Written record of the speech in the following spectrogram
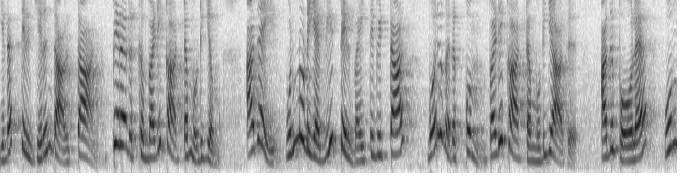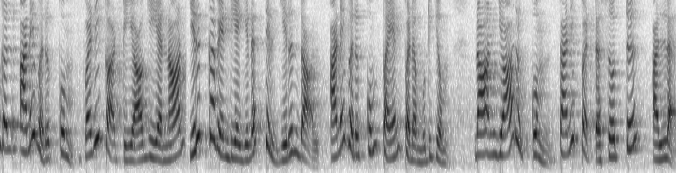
இடத்தில் இருந்தால்தான் பிறருக்கு வழிகாட்ட முடியும். அதை உன்னுடைய வீட்டில் வைத்துவிட்டால் ஒருவருக்கும் வழிகாட்ட முடியாது. அதுபோல உங்கள் அனைவருக்கும் வழிகாட்டியாகிய நான் இருக்க வேண்டிய இடத்தில் இருந்தால் அனைவருக்கும் பயன்பட முடியும். நான் யாருக்கும் தனிப்பட்ட சொத்து அல்ல.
